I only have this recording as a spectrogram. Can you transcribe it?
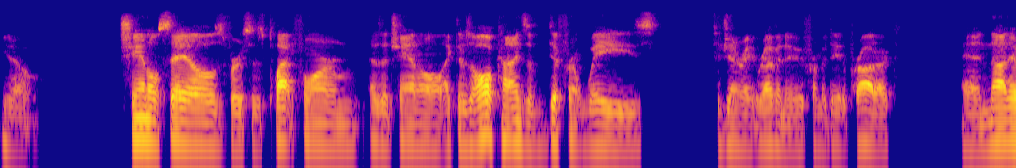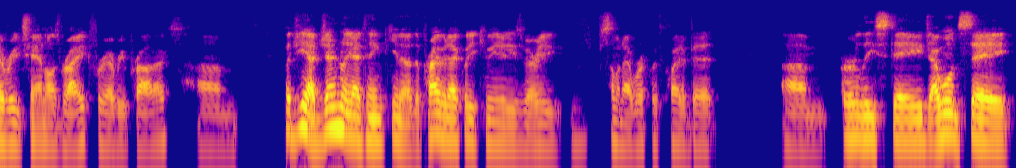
you know, channel sales versus platform as a channel. Like there's all kinds of different ways to generate revenue from a data product and not every channel is right for every product. Um, but yeah, generally, I think you know the private equity community is very someone I work with quite a bit. Um, early stage, I won't say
